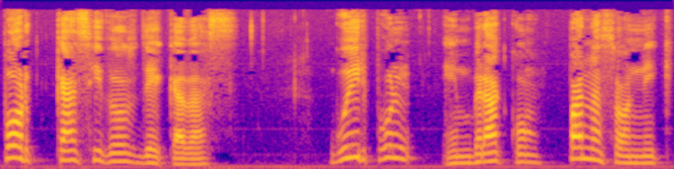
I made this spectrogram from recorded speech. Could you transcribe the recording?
por casi dos décadas. Whirlpool, Embraco, Panasonic,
